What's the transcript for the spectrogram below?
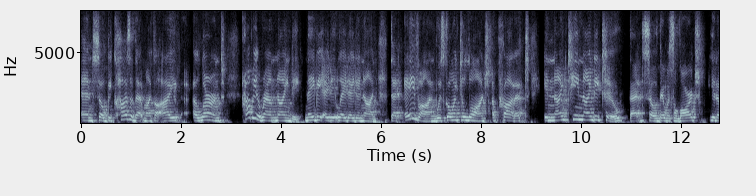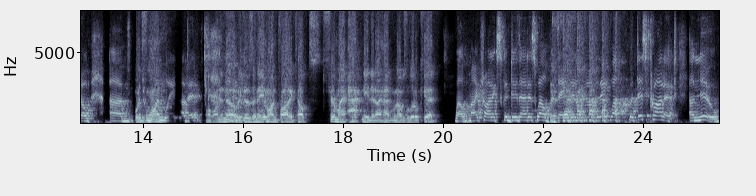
And so, because of that, Michael, I, I learned probably around 90, maybe 80, late 89, that Avon was going to launch a product in 1992. That so there was a large, you know, um, which one of it. I want to know because an Avon product helped cure my acne that I had when I was a little kid. Well, my products could do that as well, but they've been around. They, well, but this product, Anew,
